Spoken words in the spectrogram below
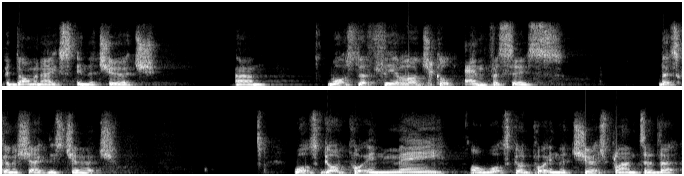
predominates in the church. Um, what's the theological emphasis that's going to shape this church? What's God put in me, or what's God put in the church planter that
